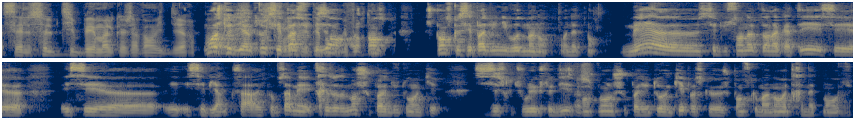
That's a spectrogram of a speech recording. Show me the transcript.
C'est le seul petit bémol que j'avais envie de dire. Moi, je te dis un truc, c'est pas suffisant. Je pense, je pense que c'est pas du niveau de Manon, honnêtement. Mais euh, c'est du 109 dans la KT et c'est euh, et c'est et, c'est bien que ça arrive comme ça. Mais très honnêtement, je suis pas du tout inquiet. Si c'est ce que tu voulais que je te dise, franchement, je suis pas du tout inquiet parce que je pense que Manon est très nettement au-dessus.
